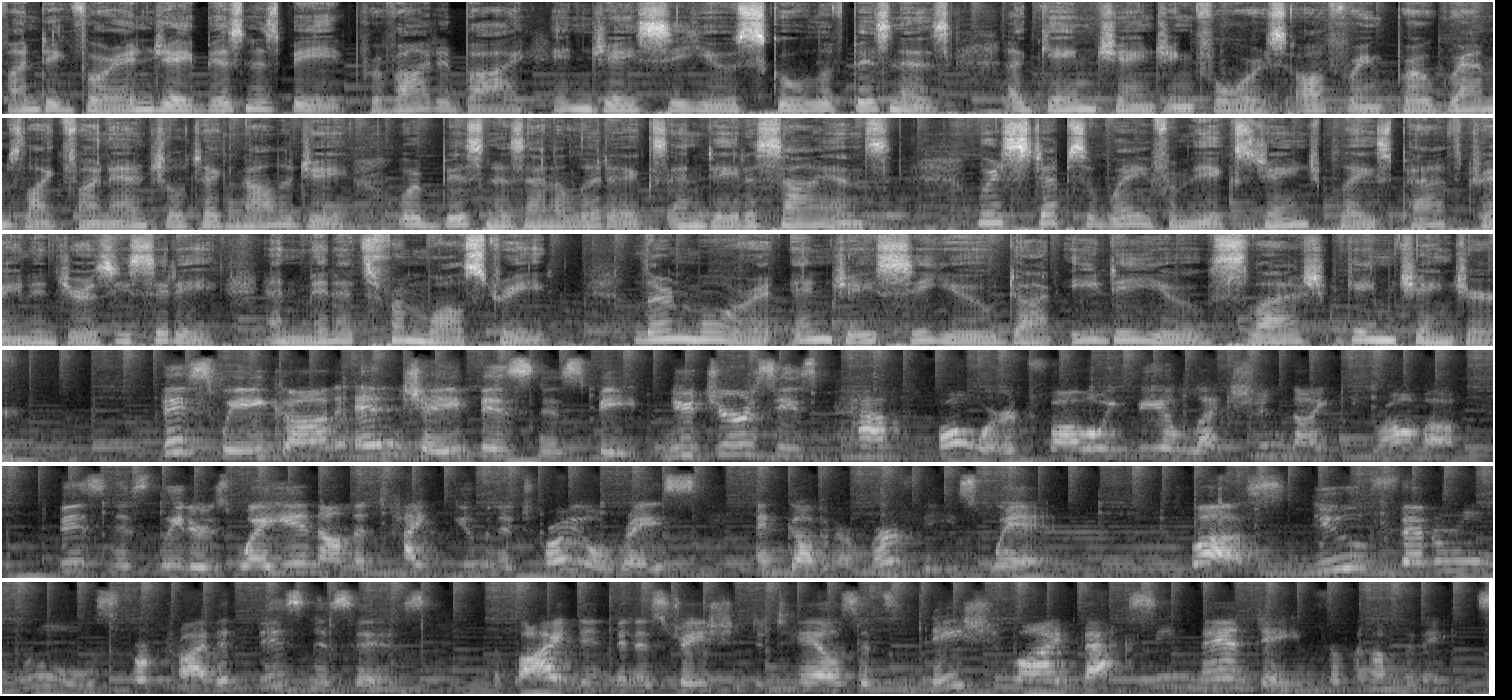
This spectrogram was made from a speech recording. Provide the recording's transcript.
Funding for NJ Business Beat provided by NJCU School of Business, a game changing force offering programs like financial technology or business analytics and data science. We're steps away from the Exchange Place PATH train in Jersey City and minutes from Wall Street. Learn more at njcu.edu/slash gamechanger. This week on NJ Business Beat, New Jersey's path forward following the election night drama. Business leaders weigh in on the tight gubernatorial race and Governor Murphy's win. Plus, new federal rules for private businesses. The Biden administration details its nationwide vaccine mandate for companies.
